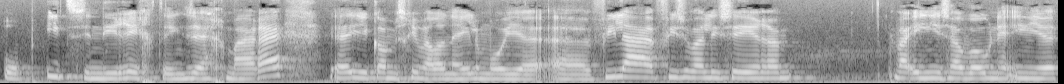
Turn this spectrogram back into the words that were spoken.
op iets in die richting, zeg maar. Hè? Je kan misschien wel een hele mooie uh, villa visualiseren. Waarin je zou wonen in je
